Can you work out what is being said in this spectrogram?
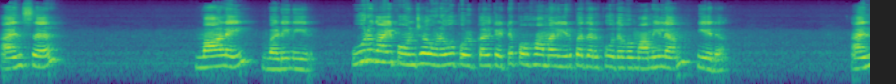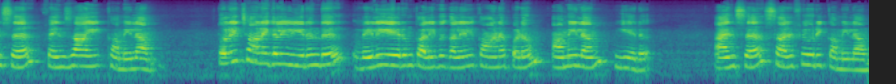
ஆன்சர் வாழை வடிநீர். ஊறுகாய் போன்ற உணவுப் பொருட்கள் கெட்டுப்போகாமல் இருப்பதற்கு உதவும் அமிலம் எது? ஆன்சர் ஃபென்சாயிக் அமிலம். தொழிற்சாலைகளில் இருந்து வெளியேறும் கழிவுகளில் காணப்படும் அமிலம் எது? ஆன்சர் சல்ஃபியூரிக் அமிலம்.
